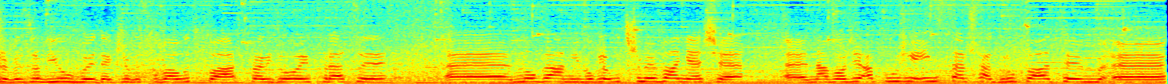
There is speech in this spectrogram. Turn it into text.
żeby zrobił wydech, żeby schowały twarz, prawidłowej pracy e, nogami, w ogóle utrzymywania się na wodzie, a później im starsza grupa, tym e,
